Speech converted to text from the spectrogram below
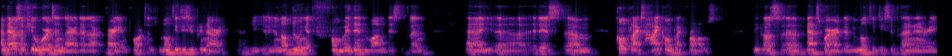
And there's a few words in there that are very important. Multidisciplinary. You, are not doing it from within one discipline. Uh, uh, it is um, complex, high complex problems, because uh, that's where the multidisciplinary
